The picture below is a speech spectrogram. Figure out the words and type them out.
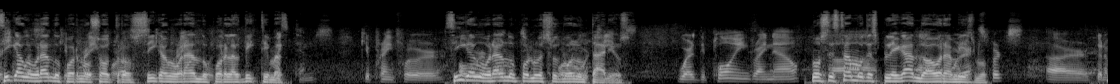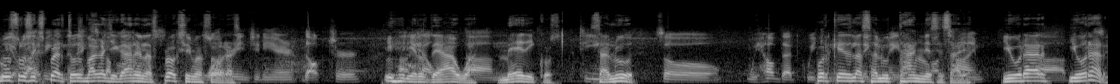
Sigan orando por nosotros, sigan orando por las víctimas, sigan orando por nuestros voluntarios. Nos estamos desplegando ahora mismo. Nuestros expertos van a llegar en las próximas horas. Ingenieros de agua, médicos, salud, porque es la salud tan necesaria. Y orar, y orar.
